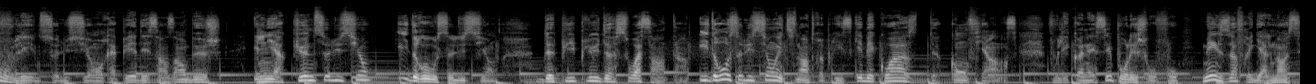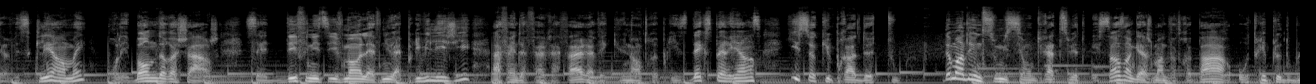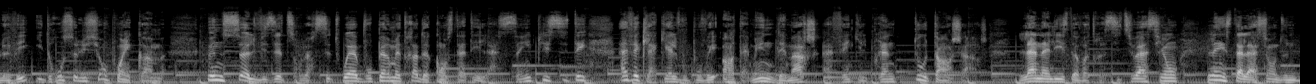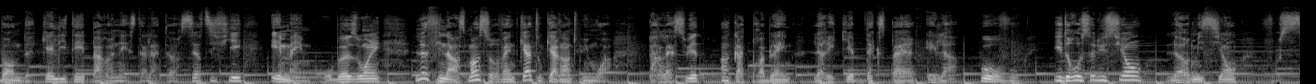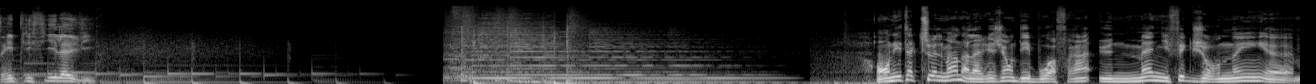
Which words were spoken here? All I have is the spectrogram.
Vous voulez une solution rapide et sans embûches? Il n'y a qu'une solution, Hydro Solutions. Depuis plus de 60 ans, Hydro Solutions est une entreprise québécoise de confiance. Vous les connaissez pour les chauffe-eau, mais ils offrent également un service clé en main pour les bornes de recharge. C'est définitivement l'avenue à privilégier afin de faire affaire avec une entreprise d'expérience qui s'occupera de tout Demandez une soumission gratuite et sans engagement de votre part au www.hydrosolution.com. Une seule visite sur leur site web vous permettra de constater la simplicité avec laquelle vous pouvez entamer une démarche afin qu'ils prennent tout en charge. L'analyse de votre situation, l'installation d'une borne de qualité par un installateur certifié et même, au besoin, le financement sur 24 ou 48 mois. Par la suite, en cas de problème, leur équipe d'experts est là pour vous. Hydro Solutions, leur mission, vous simplifier la vie. On est actuellement dans la région des Bois-Francs, une magnifique journée. Euh,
